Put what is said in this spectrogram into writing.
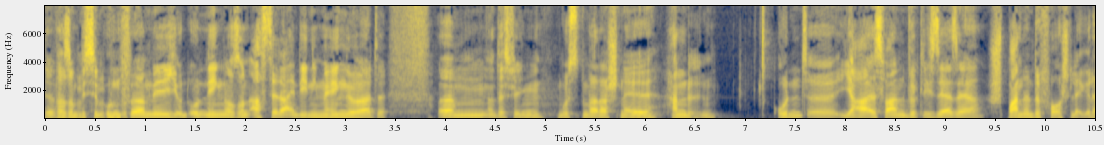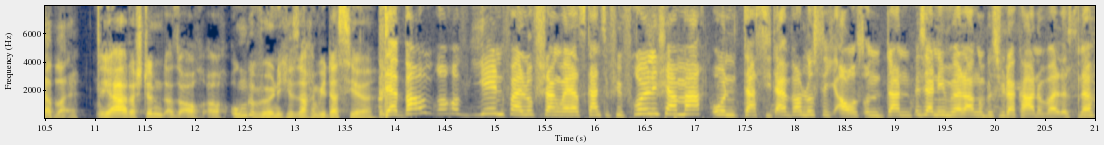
Der war so ein bisschen unförmig und unten hing noch so ein Ast, der da eigentlich nicht mehr hingehörte. Ähm, und deswegen mussten wir da schnell handeln. Und äh, ja, es waren wirklich sehr, sehr spannende Vorschläge dabei. Ja, das stimmt. Also auch, auch ungewöhnliche Sachen wie das hier. Der Baum braucht auf jeden Fall Luftschlangen, weil das Ganze viel fröhlicher macht und das sieht einfach lustig aus. Und dann ist ja nicht mehr lange, bis wieder Karneval ist, ne?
